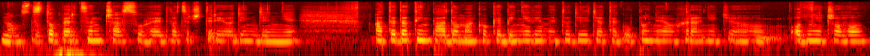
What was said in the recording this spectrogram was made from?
no, 100% času, hej, 24 hodín denne. A teda tým pádom ako keby nevieme to dieťa tak úplne ochrániť od niečoho,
